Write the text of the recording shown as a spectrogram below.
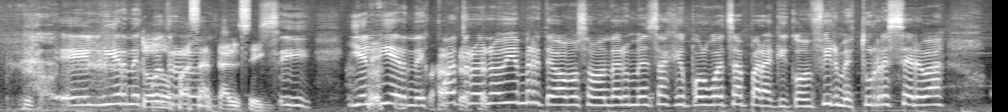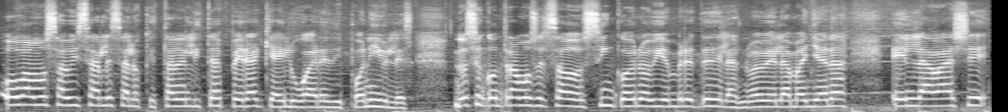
El viernes Todo 4 de pasa novie- hasta el. Sí. Y el viernes 4 de noviembre te vamos a mandar un mensaje por WhatsApp para que confirmes tu reserva o vamos a avisarles a los que están en lista de espera que hay lugares disponibles. Nos encontramos el sábado 5 de noviembre desde las 9 de la mañana en la Valle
